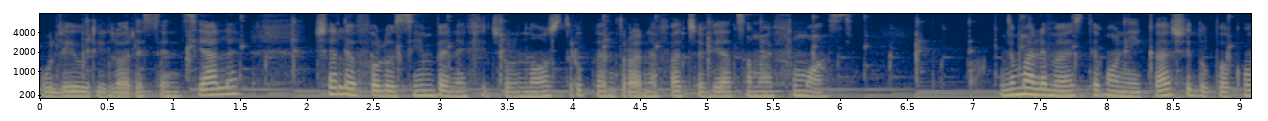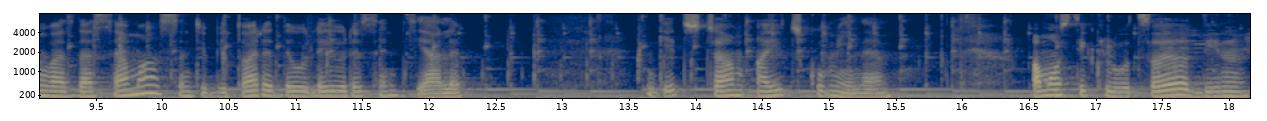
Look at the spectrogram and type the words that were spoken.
uleiurilor esențiale și a le folosi în beneficiul nostru pentru a ne face viața mai frumoasă. Numele meu este Monica și, după cum v-ați dat seama, sunt iubitoare de uleiuri esențiale. Ghiți ce am aici cu mine. Am o sticluță din...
